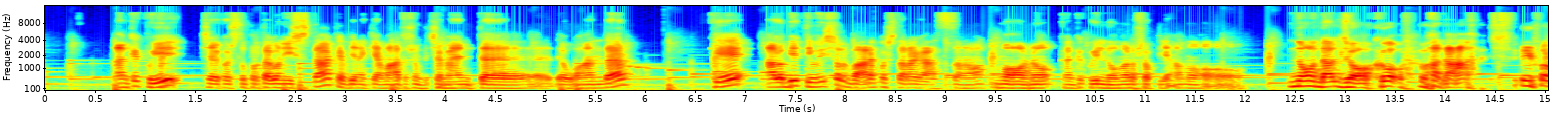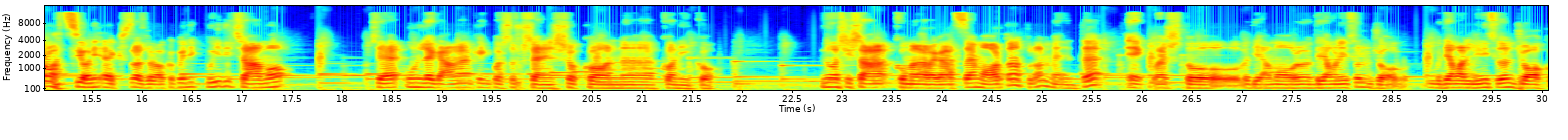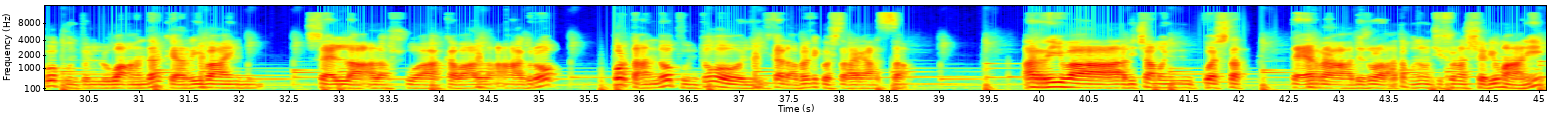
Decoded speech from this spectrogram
anche qui c'è questo protagonista che viene chiamato semplicemente The Wonder, che ha l'obiettivo di salvare questa ragazza, no? Mono, che anche qui il nome lo sappiamo non dal gioco, ma da informazioni extra gioco. Quindi qui diciamo c'è un legame anche in questo senso con, con Ico. Non si sa come la ragazza è morta naturalmente e questo vediamo, vediamo, all'inizio del gioco. Vediamo all'inizio del gioco appunto il Wander che arriva in sella alla sua cavalla agro portando appunto il cadavere di questa ragazza. Arriva diciamo in questa terra desolata, quando non ci sono esseri umani,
